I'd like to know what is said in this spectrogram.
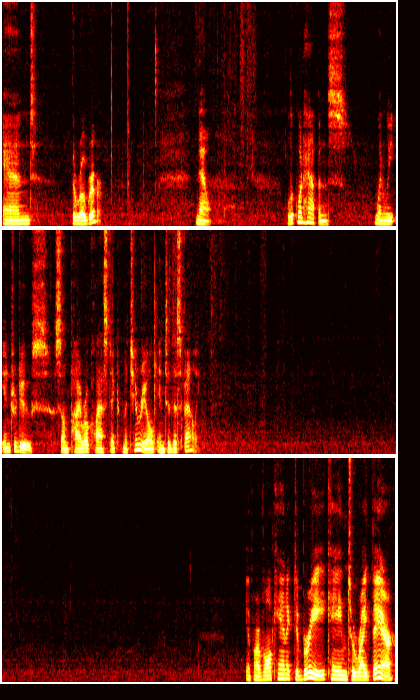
and the Rogue River. Now, look what happens when we introduce some pyroclastic material into this valley. If our volcanic debris came to right there,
